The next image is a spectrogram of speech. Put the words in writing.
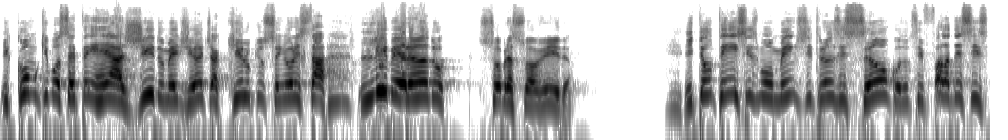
E como que você tem reagido mediante aquilo que o Senhor está liberando sobre a sua vida? Então tem esses momentos de transição, quando se fala desses,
